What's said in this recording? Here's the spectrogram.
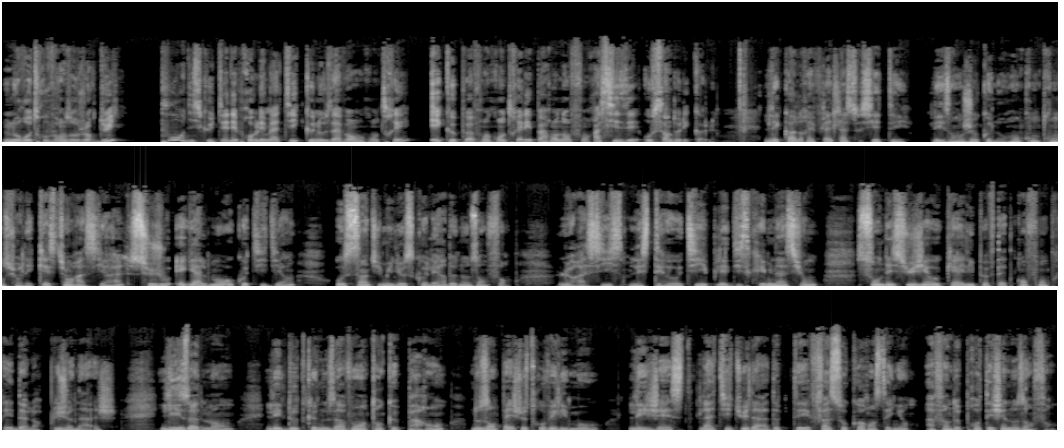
Nous nous retrouvons aujourd'hui pour discuter des problématiques que nous avons rencontrées et que peuvent rencontrer les parents d'enfants racisés au sein de l'école. L'école reflète la société. Les enjeux que nous rencontrons sur les questions raciales se jouent également au quotidien au sein du milieu scolaire de nos enfants. Le racisme, les stéréotypes, les discriminations sont des sujets auxquels ils peuvent être confrontés dès leur plus jeune âge. L'isolement, les doutes que nous avons en tant que parents nous empêchent de trouver les mots, les gestes, l'attitude à adopter face au corps enseignant afin de protéger nos enfants.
